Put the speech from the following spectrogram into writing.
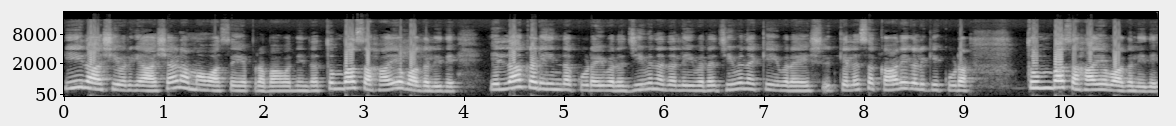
ಈ ರಾಶಿಯವರಿಗೆ ಆಷಾಢ ಅಮಾವಾಸ್ಯೆಯ ಪ್ರಭಾವದಿಂದ ತುಂಬ ಸಹಾಯವಾಗಲಿದೆ. ಎಲ್ಲ ಕಡೆಯಿಂದ ಕೂಡ ಇವರ ಜೀವನದಲ್ಲಿ, ಇವರ ಜೀವನಕ್ಕೆ, ಇವರ ಕೆಲಸ ಕಾರ್ಯಗಳಿಗೆ ಕೂಡ ತುಂಬ ಸಹಾಯವಾಗಲಿದೆ.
